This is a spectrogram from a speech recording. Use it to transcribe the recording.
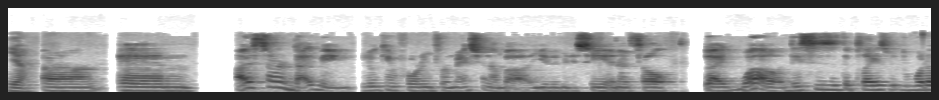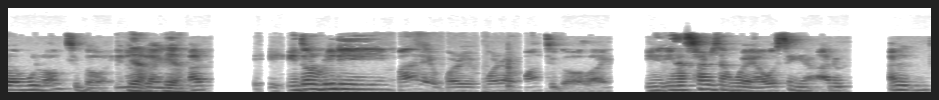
Yeah. uh, and I started diving, looking for information about UWC, and I felt like, wow, this is the place where I would love to go. You know, Yeah, like yeah. I, it don't really matter where where I want to go. Like in, in a certain way, I was thinking, I don't, I don't,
